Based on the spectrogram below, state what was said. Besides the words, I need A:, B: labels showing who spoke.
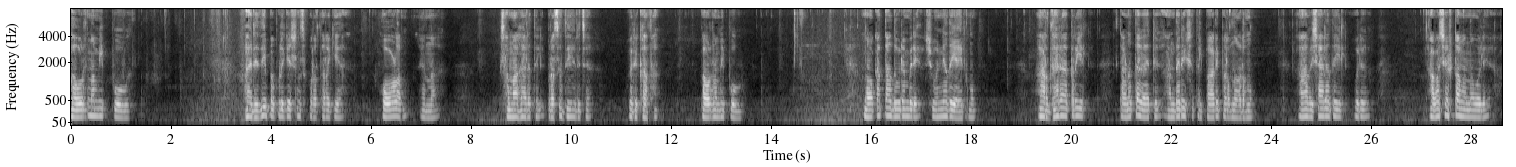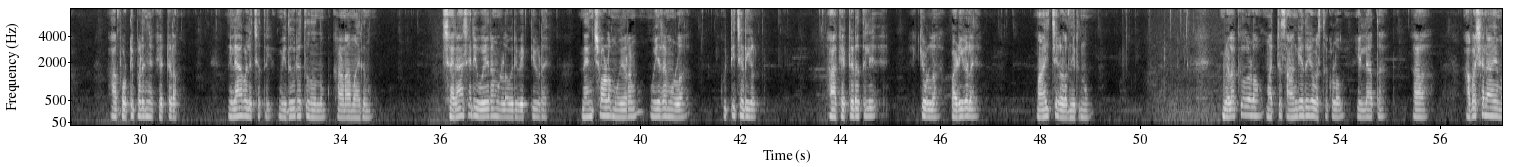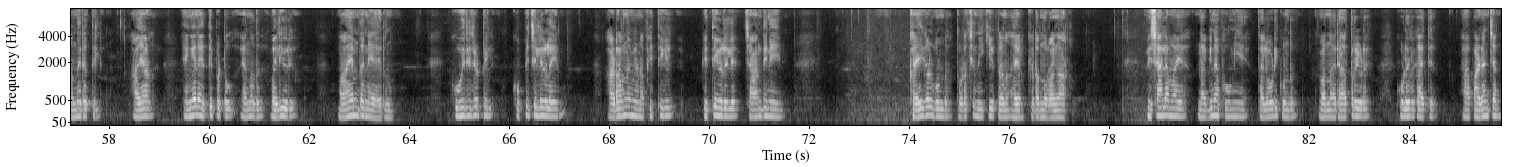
A: പൗർണമി പൂവ് പരിധി പബ്ലിക്കേഷൻസ് പുറത്തിറക്കിയ ഓളം എന്ന സമാഹാരത്തിൽ പ്രസിദ്ധീകരിച്ച ഒരു കഥ പൗർണമി പൂവ് നോക്കാത്ത ദൂരം വരെ ശൂന്യതയായിരുന്നു. അർദ്ധരാത്രിയിൽ തണുത്ത കാറ്റ് അന്തരീക്ഷത്തിൽ പാറിപ്പറന്നു നടന്നു. ആ വിശാലതയിൽ ഒരു അവശിഷ്ടമെന്ന പോലെ ആ പൊട്ടിപ്പളിഞ്ഞ കെട്ടിടം നിലാവെളിച്ചത്തിൽ വിദൂരത്തു നിന്നും കാണാമായിരുന്നു. ശരാശരി ഉയരമുള്ള ഒരു വ്യക്തിയുടെ നെഞ്ചോളം ഉയരം ഉയരമുള്ള കുറ്റിച്ചെടികൾ ആ കെട്ടിടത്തിലേക്കുള്ള വഴികളെ മായ്ച്ചു കളഞ്ഞിരുന്നു. വിളക്കുകളോ മറ്റ് സാങ്കേതിക വസ്തുക്കളോ ഇല്ലാത്ത ആ അവശനായ മന്ദിരത്തിൽ അയാൾ എങ്ങനെ എത്തിപ്പെട്ടു എന്നത് വലിയൊരു മായം തന്നെയായിരുന്നു. കൂരിരുട്ടിൽ കുപ്പിച്ചില്ലുകളെയും അടർന്നു വീണ ഭിത്തി ഭിത്തികളിലെ ചാന്തിനെയും കൈകൾ കൊണ്ട് തുടച്ചു നീക്കിയിട്ടാണ് അയാൾ കിടന്നുറങ്ങാറ് വിശാലമായ നഗ്നഭൂമിയെ തലോടിക്കൊണ്ട് വന്ന രാത്രിയുടെ കുളിർകാറ്റ് ആ പഴഞ്ചൻ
